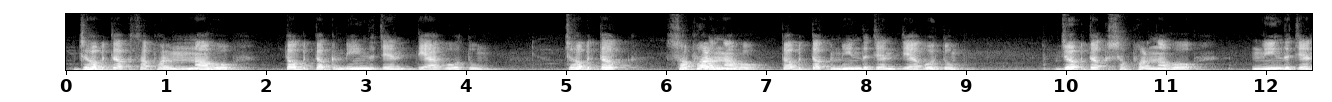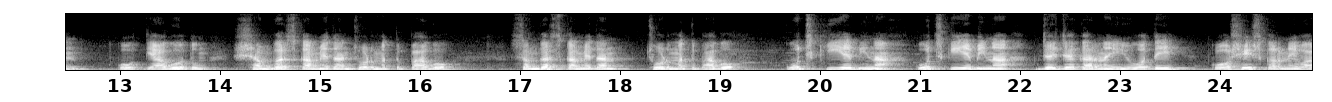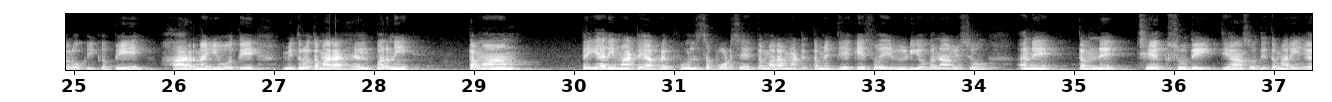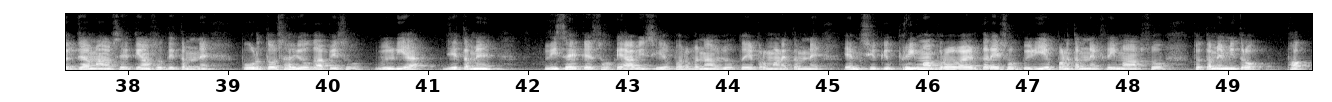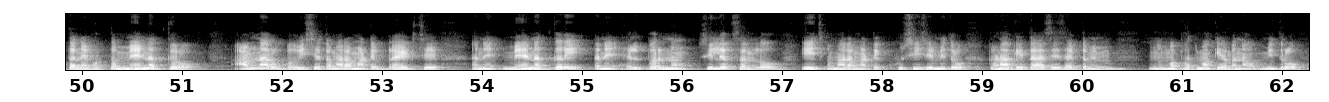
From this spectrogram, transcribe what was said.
જબ તક સફળ ન હો, તબ તક નીંદ ચેન ત્યાગો તું જબ તક સફળ ન હો, તબ તક નીંદ ચેન ત્યાગો તું જબ તક સફળ ન હો, નીંદ ચેન को त्यागो तुम संघर्ष का मैदान छोड़ मत भागो संघर्ष का मैदान छोड़ मत भागो कुछ किए बिना कुछ किए बिना जय जयकार नहीं होती कोशिश करने वालों की कभी हार नहीं होती મિત્રો તમારા હેલ્પરની તમામ તૈયારી માટે આપણે ફૂલ સપોર્ટ છે તમારા માટે તમે જે કહેશો એ વિડીયો બનાવીશું અને તમને છેક સુધી જ્યાં સુધી તમારી એક્ઝામ આવશે ત્યાં સુધી તમને પૂરતો સહયોગ આપીશું વિડીયા જે તમે વિષય કહેશો કે આ વિષય પર બનાવજો, તો એ પ્રમાણે તમને એમસીક્યુ ફ્રીમાં પ્રોવાઈડ કરીશું પીડીએફ પણ તમને ફ્રીમાં આપશું. તો તમે મિત્રો ફક્ત ને ફક્ત મહેનત કરો. આવનારું ભવિષ્ય તમારા માટે બ્રાઇટ છે અને મહેનત કરી અને હેલ્પરનું સિલેક્શન લો. એ જ અમારા માટે ખુશી છે મિત્રો. ઘણા કહેતા હશે, સાહેબ, તમે મફતમાં ક્યાં બનાવો? મિત્રો,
